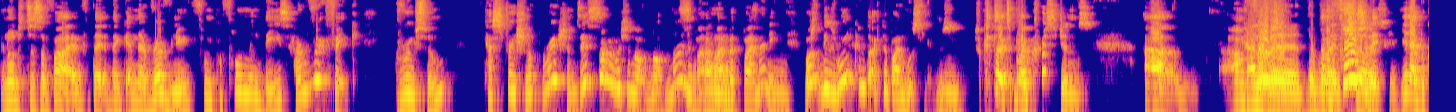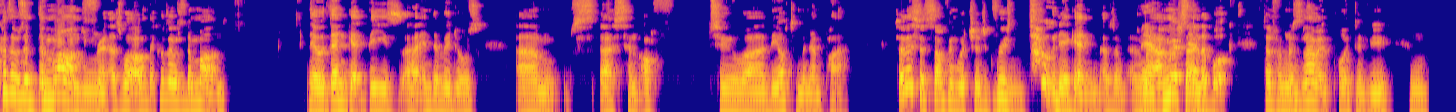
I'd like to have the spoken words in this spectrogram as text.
in order to survive, they, they're getting their revenue from performing these horrific, gruesome castration operations. This is something which is not, not known about by, by many. Mm. Wasn't these weren't conducted by Muslims? Mm. It was conducted by Christians. Um, kind of unfortunately- a double-edged yeah, because there was a demand for Mm. it as well. Because there was a demand, they would then get these uh, individuals um, uh, sent off to uh, the Ottoman Empire. So this is something which was grew Mm. totally again, as, I- as Yeah, I mentioned that in the book, so from an Mm. Islamic point of view, Mm.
